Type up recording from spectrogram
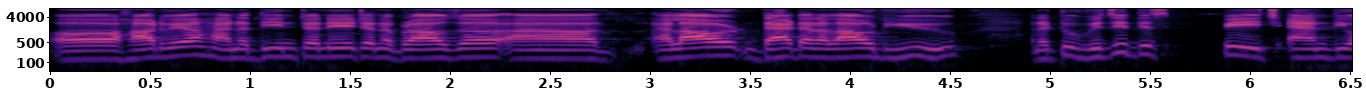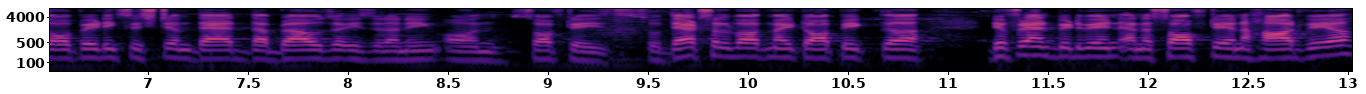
uh, hardware and the internet and a browser uh, allowed that allowed you to visit this page and the operating system that the browser is running on software is. so that's all about my topic uh, different between and a software and a hardware.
